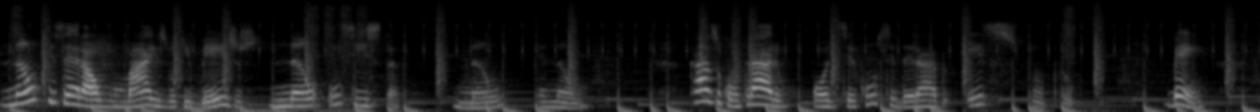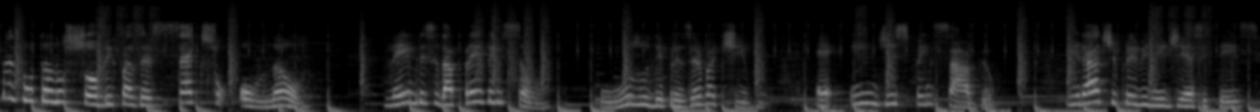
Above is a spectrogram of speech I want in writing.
não quiser algo mais do que beijos, não insista. Não é não. Caso contrário, pode ser considerado estupro. Bem, mas voltando sobre fazer sexo ou não, lembre-se da prevenção. O uso de preservativo é indispensável. Irá te prevenir de STs,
